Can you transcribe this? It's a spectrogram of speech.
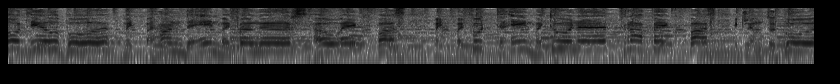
Tot heel bo met my hande en my vingers hou ek vas. Met my voete en my tone trap ek vas. Ek klim tot bo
